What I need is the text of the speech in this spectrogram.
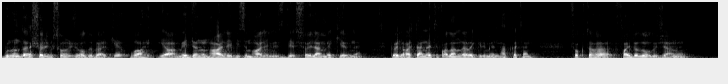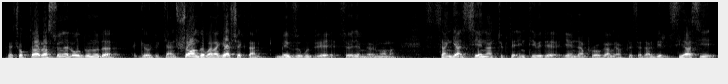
Bunun da şöyle bir sonucu oldu belki. Vah ya medyanın hali bizim halimiz diye söylenmek yerine böyle alternatif alanlara girmenin hakikaten çok daha faydalı olacağını ve çok daha rasyonel olduğunu da gördük. Yani şu anda bana gerçekten mevzu bu diye söylemiyorum ama sen gel CNN Türk'te, NTV'de yeniden program yap deseler bir siyasi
